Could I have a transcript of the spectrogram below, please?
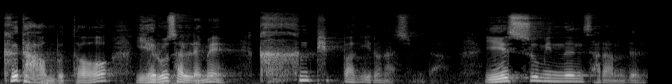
그 다음부터 예루살렘에 큰 핍박이 일어났습니다. 예수 믿는 사람들,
